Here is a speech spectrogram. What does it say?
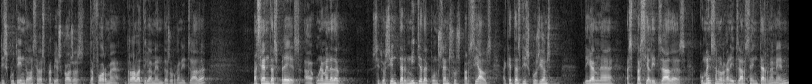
discutint de les seves pròpies coses de forma relativament desorganitzada. Passem després a una mena de situació intermitja de consensos parcials. Aquestes discussions, diguem-ne, especialitzades, comencen a organitzar-se internament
